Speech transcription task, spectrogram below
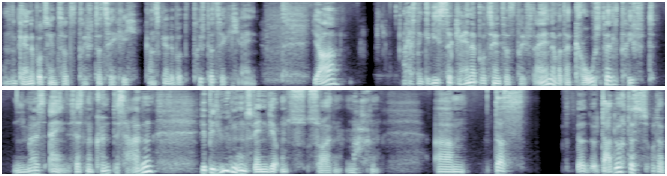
Und ein kleiner Prozentsatz trifft tatsächlich, ganz kleiner, trifft tatsächlich ein. Ja, heißt ein gewisser kleiner Prozentsatz trifft ein, aber der Großteil trifft niemals ein. Das heißt, man könnte sagen, wir belügen uns, wenn wir uns Sorgen machen. Ähm, dass äh, dadurch, dass, oder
